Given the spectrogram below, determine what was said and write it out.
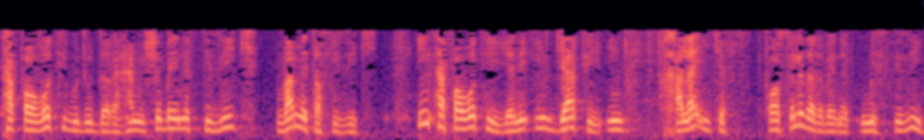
تفاوتی وجود داره همیشه بین فیزیک و متافیزیک. این تفاوتی یعنی این گپی این خلایی که فاصله داره بین فیزیک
